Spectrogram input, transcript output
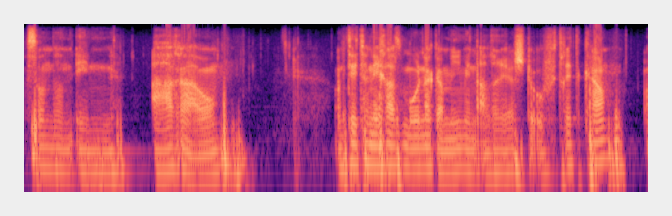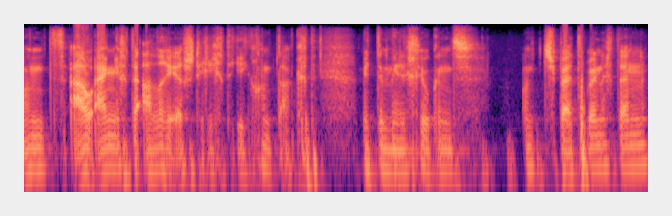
sondern in Aarau. Und dort hatte ich als Monogami meinen allerersten Auftritt gehabt und auch eigentlich der allererste richtige Kontakt mit der Milchjugend. Und später bin ich dann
